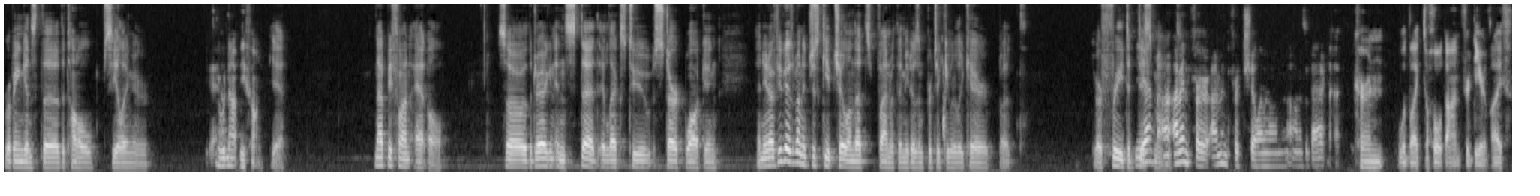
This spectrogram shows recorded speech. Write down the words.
rubbing against the the tunnel ceiling, or Yeah. It would not be fun. yeah, not be fun at all. So the dragon instead elects to start walking, and you know, if you guys want to just keep chilling, that's fine with him. He doesn't particularly care, but you are free to Yeah, dismount. I, I'm in for I'm in for chilling on on his back. Kern would like to hold on for dear life,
